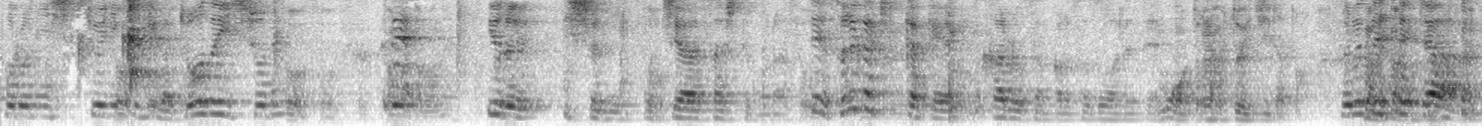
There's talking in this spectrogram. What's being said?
幌に出張に行く日がちょうど一緒で夜一緒に落ち合わさせてもらってそれがきっかけカルロスさんから誘われて。もうドラフト1位だと。それでじゃあ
